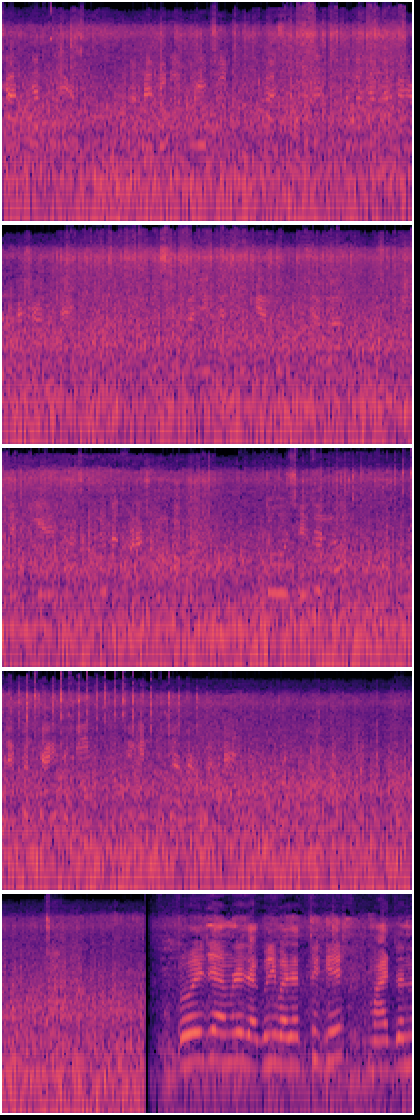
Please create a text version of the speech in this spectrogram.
সাতটা পনেরো আমরা বেরিয়ে পড়েছি ফার্স্ট পুজোটা ধরতে পারলাম না কারণ ওটা সাতটায় তো সকালে এখান থেকে এত দূর যাওয়া স্কুটিতে গিয়ে ফার্স্ট পুজোটা ধরা সম্ভব না তো সেই জন্য এখন যাই দেখি সেকেন্ড পুজো আবার ঘন্টায় তো যে আমরা জাগুলি বাজার থেকে মায়ের জন্য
